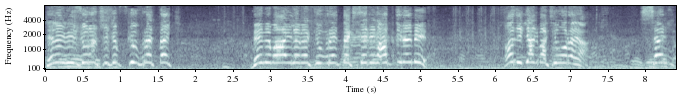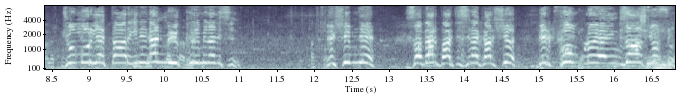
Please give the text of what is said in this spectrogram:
Televizyona çıkıp küfretmek. Benim aileme küfretmek senin haddine mi? Hadi gel bakayım oraya. Sen Cumhuriyet tarihinin en büyük kriminalisin. Ve şimdi Zafer Partisi'ne karşı bir komploya imza atıyorsun.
